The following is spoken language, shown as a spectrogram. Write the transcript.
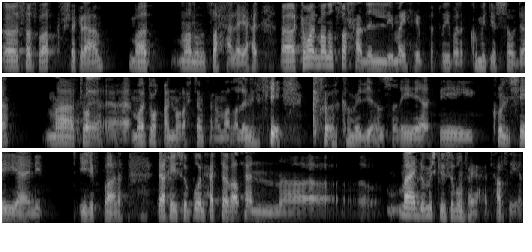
آه South Park بشكل عام ما ما ننصحها لاي أحد. آه كمان ما ننصحها للي ما يحب تقريبا الكوميديا السوداء. ما أتوقع آه ما أتوقع إنه راح تنفعه مرة لأن في كوميديا عنصرية في كل شيء يعني يجي في بالك. يا أخي يسبون حتى بعض الأحيان ما عنده مشكلة يسبون في أي أحد حرفيا.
